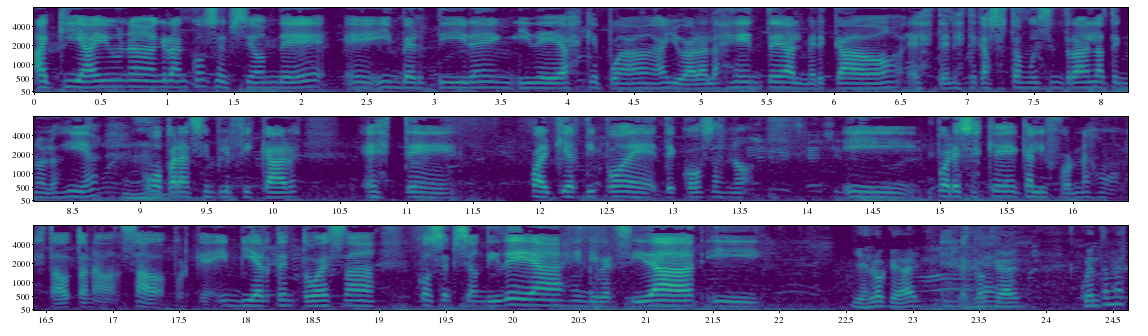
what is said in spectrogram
aquí hay una gran concepción de eh, invertir en ideas que puedan ayudar a la gente, al mercado. Este, en este caso está muy centrado en la tecnología, como para simplificar este cualquier tipo de, de cosas, ¿no? Y por eso es que California es un estado tan avanzado, porque invierte en toda esa concepción de ideas, en diversidad y Y es lo que hay, es, lo que hay. Cuéntame,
